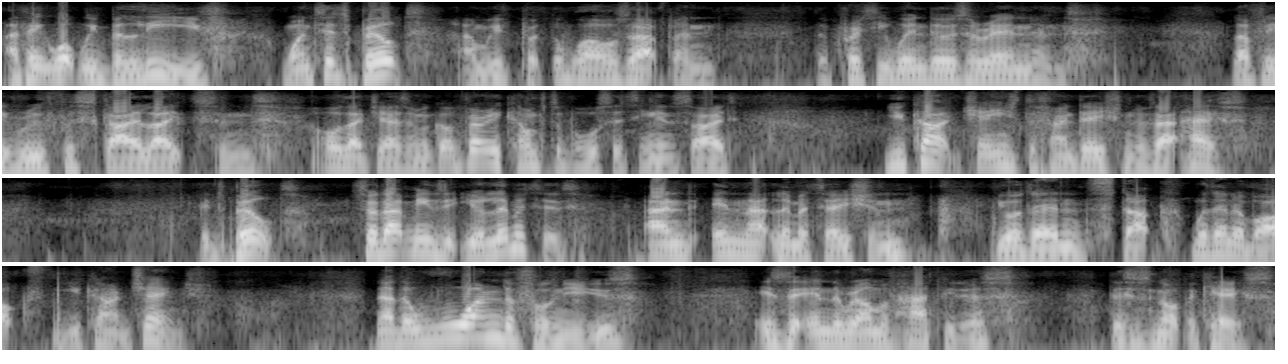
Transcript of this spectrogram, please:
I think what we believe once it's built and we've put the walls up and the pretty windows are in and lovely roof with skylights and all that jazz, and we've got very comfortable sitting inside, you can't change the foundation of that house. It's built. So that means that you're limited. And in that limitation, you're then stuck within a box that you can't change. Now, the wonderful news is that in the realm of happiness, this is not the case.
